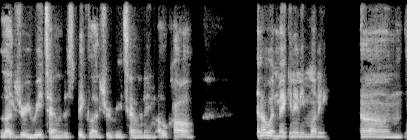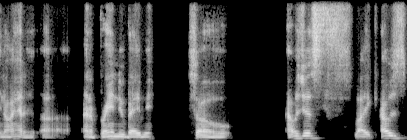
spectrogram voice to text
luxury retailer, this big luxury retailer named Oak Hall, and I wasn't making any money. Um, you know, I had a uh, had a brand new baby, so I was just like I was.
